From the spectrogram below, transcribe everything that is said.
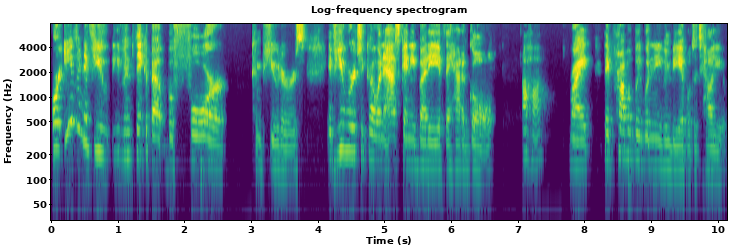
or even if you even think about before computers if you were to go and ask anybody if they had a goal uh-huh. right they probably wouldn't even be able to tell you.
